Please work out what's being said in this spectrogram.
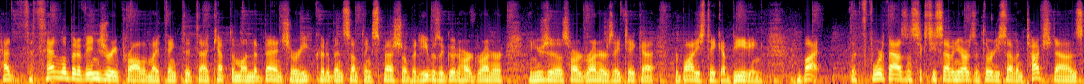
had had a little bit of injury problem I think that uh, kept him on the bench or he could have been something special but he was a good hard runner and usually those hard runners they take a their bodies take a beating but with 4,067 yards and 37 touchdowns,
